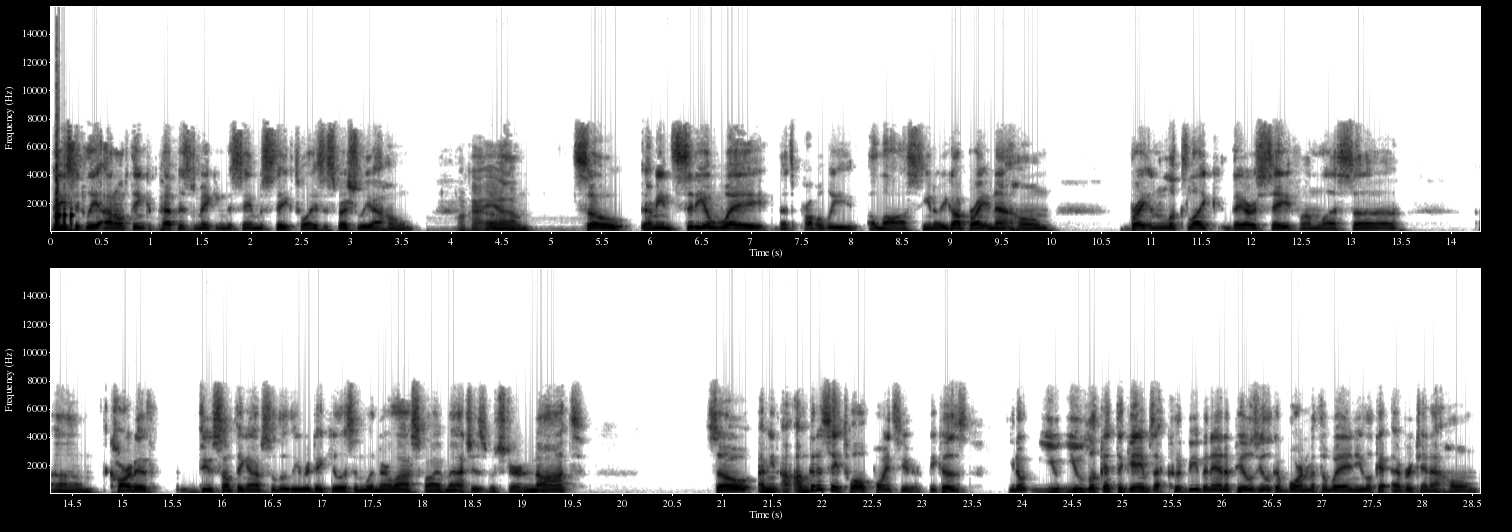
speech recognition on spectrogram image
basically, I don't think Pep is making the same mistake twice, especially at home. Okay, yeah. Um, so I mean, City away, that's probably a loss. You know, you got Brighton at home. Brighton looks like they are safe unless uh, um, Cardiff do something absolutely ridiculous and win their last five matches, which they're not. So I mean, I'm gonna say 12 points here because you know you you look at the games that could be banana peels. You look at Bournemouth away and you look at Everton at home,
